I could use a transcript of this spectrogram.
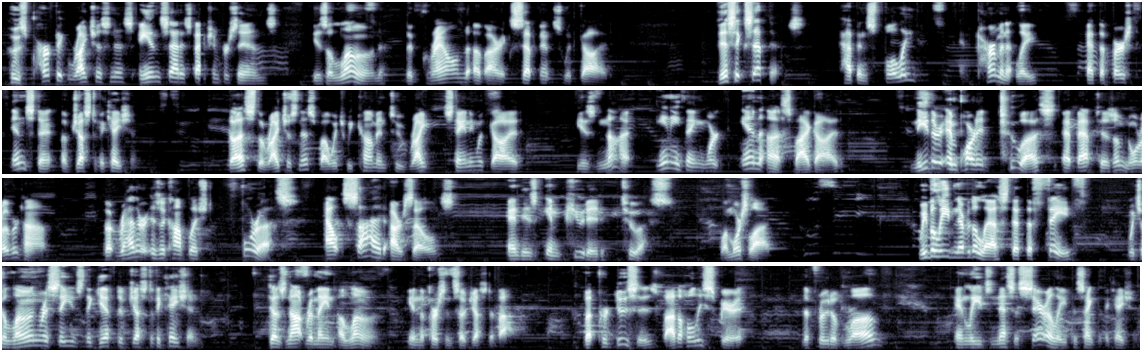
whose perfect righteousness and satisfaction for sins is alone the ground of our acceptance with God. This acceptance happens fully and permanently at the first instant of justification. Thus, the righteousness by which we come into right standing with God is not anything worked in us by God, neither imparted to us at baptism nor over time, but rather is accomplished for us outside ourselves and is imputed to us. One more slide. We believe, nevertheless, that the faith which alone receives the gift of justification, does not remain alone in the person so justified, but produces by the Holy Spirit the fruit of love and leads necessarily to sanctification.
